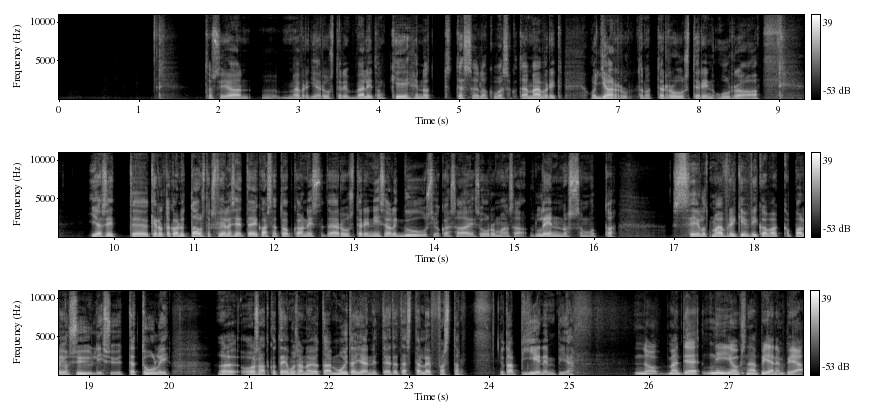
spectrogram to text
Tosiaan Maverick ja Roosterin välit on kehnot tässä elokuvassa, kun tämä Maverick on jarruttanut tämän Roosterin uraa. Ja sitten kerrottakaa nyt taustaksi vielä se, että ekassa Top Gunissa tämä Roosterin isä oli Goose, joka sai surmansa lennossa, mutta se ei ollut Maverickin vika, vaikka paljon syyllisyyttä tuli. Ö, osaatko Teemu sanoa jotain muita jännitteitä tästä leffasta, jotain pienempiä? No mä en tiedä, niin onko nämä pienempiä?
